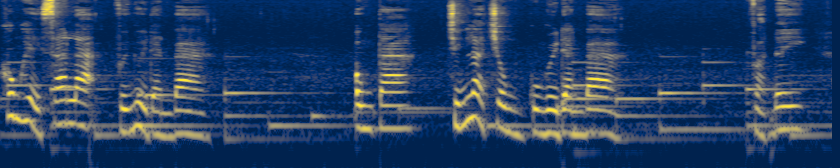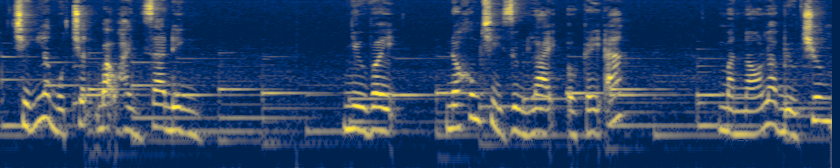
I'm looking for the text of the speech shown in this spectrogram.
không hề xa lạ với người đàn bà. Ông ta chính là chồng của người đàn bà. Và đây chính là một trận bạo hành gia đình. Như vậy, nó không chỉ dừng lại ở cái ác, mà nó là biểu trưng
